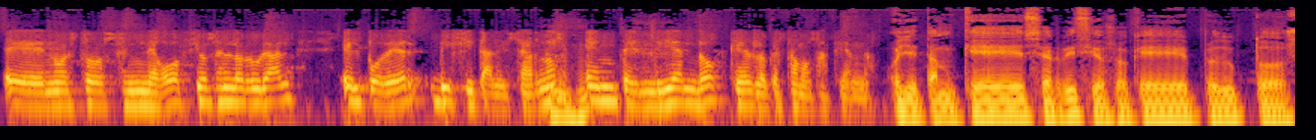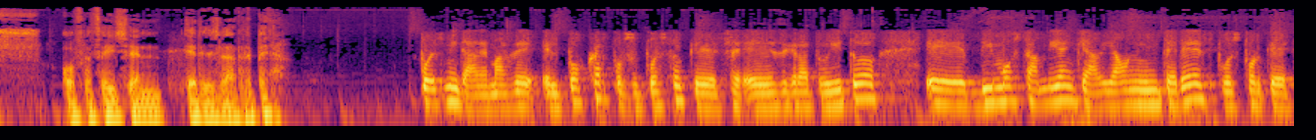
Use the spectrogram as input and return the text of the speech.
eh, nuestros negocios en lo rural el poder digitalizarnos entendiendo qué es lo que estamos haciendo. Oye, Tam, ¿qué servicios o qué productos ofrecéis en Eres la Repera? Pues mira, además del podcast, por supuesto que es, es gratuito, eh, vimos también que había un interés, pues porque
